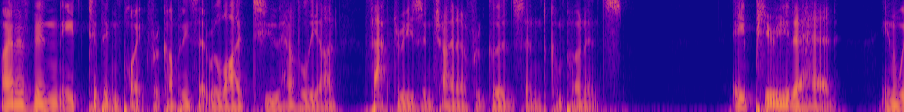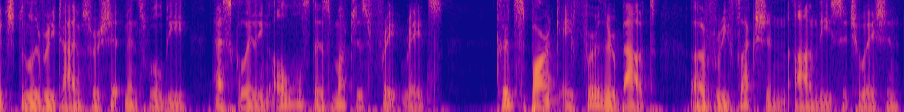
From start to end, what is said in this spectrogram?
might have been a tipping point for companies that rely too heavily on factories in China for goods and components. A period ahead in which delivery times for shipments will be escalating almost as much as freight rates could spark a further bout of reflection on the situation.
